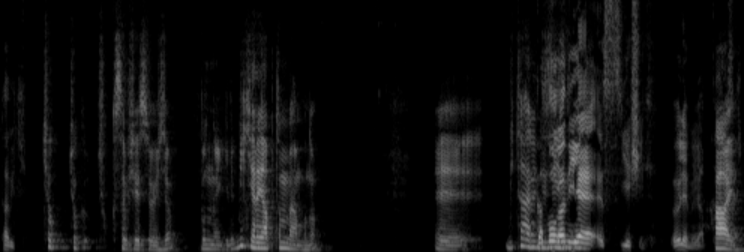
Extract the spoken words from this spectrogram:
tabii ki. Çok çok çok kısa bir şey söyleyeceğim bununla ilgili. Bir kere yaptım ben bunu. Ee, bir tane Gamora dizi... niye yeşil? Öyle mi yaptın? Hayır.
